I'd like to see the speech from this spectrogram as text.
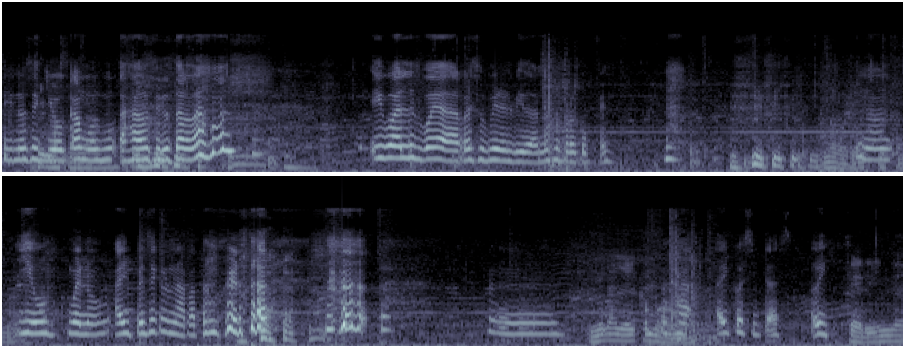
si nos Si equivocamos, ajá, si nos tardamos. Igual les voy a resumir el video, no se preocupen. No, No, bueno, ahí pensé que era una rata muerta. Mm, Mira, ahí hay como ajá, hay cositas. Uy, jeringas.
